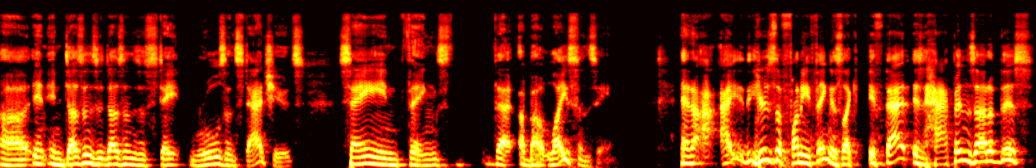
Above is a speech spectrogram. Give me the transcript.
uh, in, in dozens and dozens of state rules and statutes saying things that about licensing. And I, I, here's the funny thing is like if that is happens out of this,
